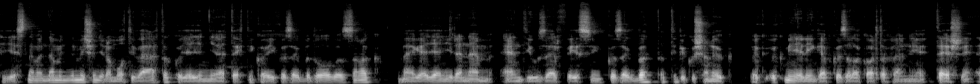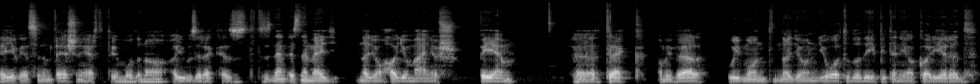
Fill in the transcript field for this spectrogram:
egyrészt nem, nem, nem is annyira motiváltak, hogy egy ennyire technikai közegbe dolgozzanak, meg egy ennyire nem end-user facing közegbe, tehát tipikusan ők, ők, ők minél inkább közel akartak lenni, teljesen, egyébként szerintem teljesen értető módon a, a userekhez. Tehát ez nem, ez nem egy nagyon hagyományos PM track, amivel úgymond nagyon jól tudod építeni a karriered.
